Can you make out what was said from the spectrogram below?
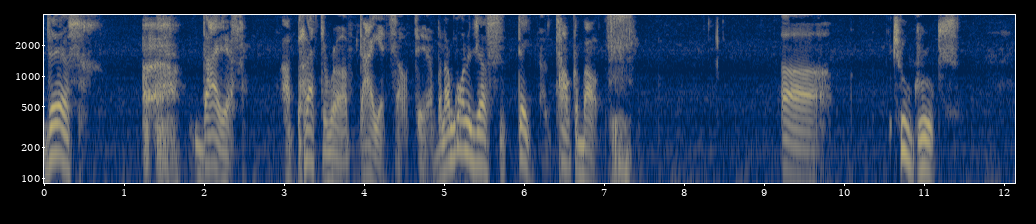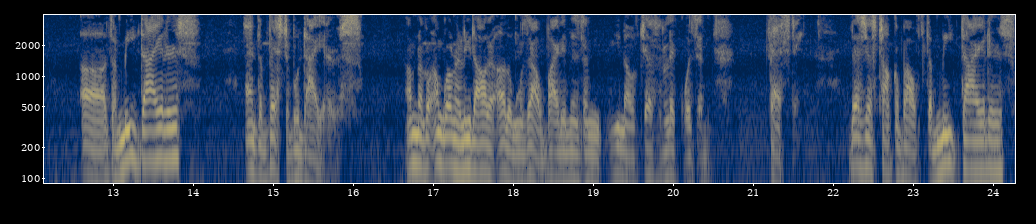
There's diets, a plethora of diets out there, but I'm going to just think, talk about uh, two groups uh, the meat dieters and the vegetable dieters. I'm not. I'm going to leave all the other ones out, vitamins and you know just liquids and fasting. Let's just talk about the meat dieters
